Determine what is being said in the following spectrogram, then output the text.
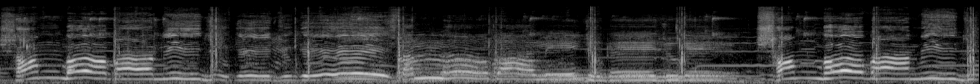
সম্ভবামি যুগে যুগে। সম্ভবামি যুগে যুগে। সম্ভবামি যুগে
